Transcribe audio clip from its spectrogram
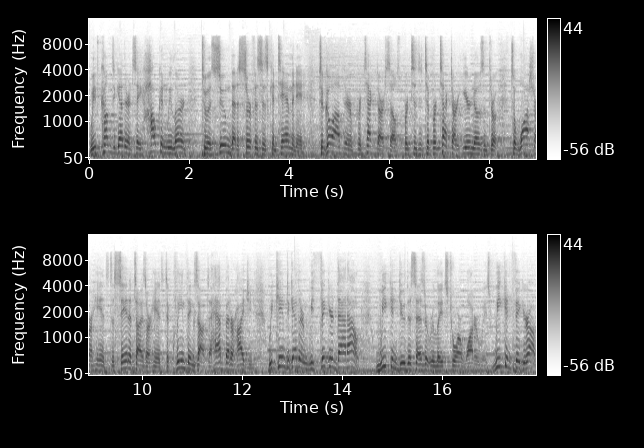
We've come together and say, how can we learn to assume that a surface is contaminated, to go out there and protect ourselves, to, protect our ear, nose, and throat, to wash our hands, to sanitize our hands, to clean things out, to have better hygiene. We came together and we figured that out. We can do this as it relates to our waterways. We can figure out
